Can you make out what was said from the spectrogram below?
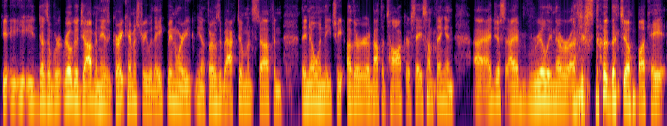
he, he, he does a real good job and he has a great chemistry with Aikman where he, you know, throws it back to him and stuff. And they know when each other are about to talk or say something. And uh, I just, I've really never understood the Joe Buck hate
